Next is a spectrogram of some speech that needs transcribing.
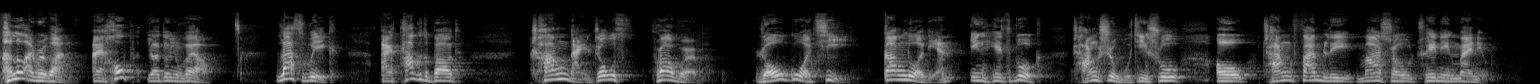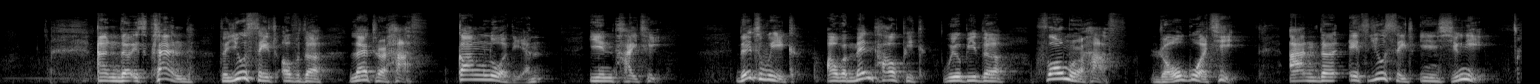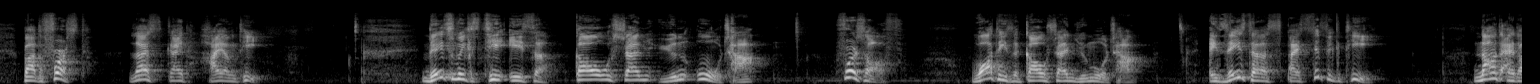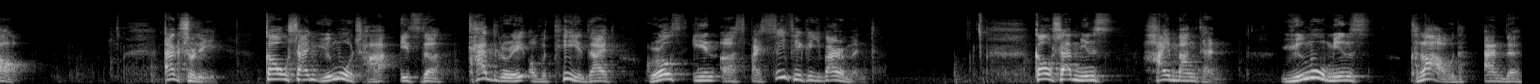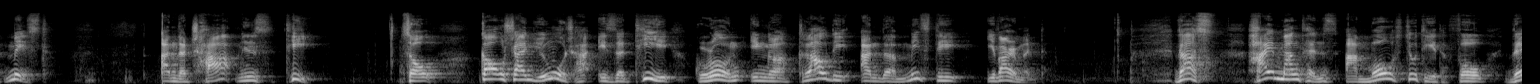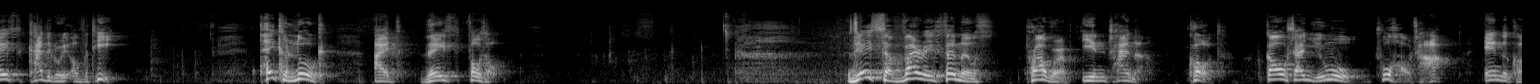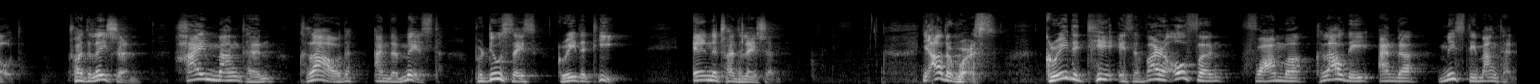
Hello everyone, I hope you are doing well. Last week, I talked about Chang Naizhou's proverb 柔过气,刚落点 in his book 常氏武技书 or Chang Family Martial Training Manual and explained the usage of the latter half 刚落点 in Tai Chi. This week, our main topic will be the former half 柔过气 and uh, its usage in Xingyi. But first, let's get high on tea. This week's tea is uh, Gaoshan Yun Wu Cha. First off, what is Gaoshan Yun Wu Cha? Is this a specific tea? Not at all. Actually, Gaoshan Yun Wu Cha is the category of tea that grows in a specific environment. Gaoshan means high mountain, Yunwu means cloud and mist, and cha means tea. So Gaoshan Yunwu cha is a tea grown in a cloudy and misty environment. Thus, high mountains are more suited for this category of tea. Take a look at this photo. There is a very famous proverb in China quote, 高山云雾出好茶, end quote. Translation, high mountain, cloud, and mist produces great tea. End translation. In other words, great tea is very often from a cloudy and misty mountain.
